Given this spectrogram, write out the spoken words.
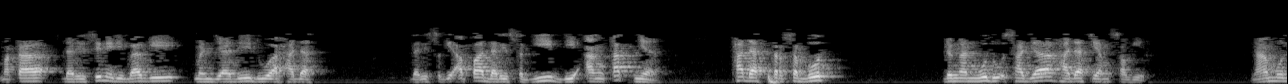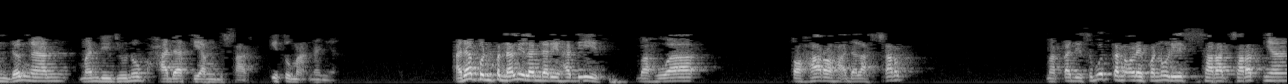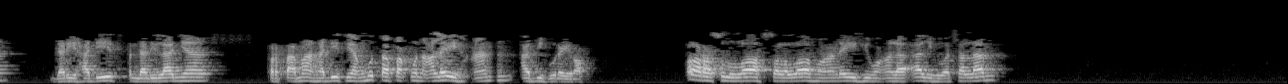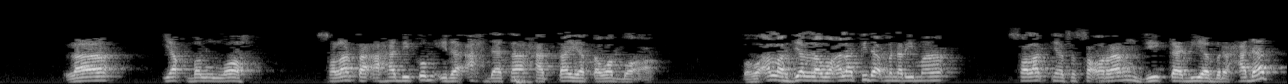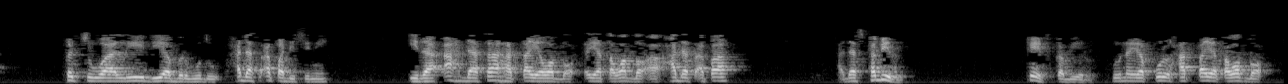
Maka dari sini dibagi menjadi dua hadas. Dari segi apa? Dari segi diangkatnya hadas tersebut dengan wudhu saja hadas yang sogir. Namun dengan mandi junub hadas yang besar. Itu maknanya. Adapun pendalilan dari hadis bahwa toharoh adalah syarat. Maka disebutkan oleh penulis syarat-syaratnya dari hadis pendalilannya pertama hadis yang muttafaqun alaih an Abi Hurairah. Allah Rasulullah sallallahu alaihi wa ala alihi wasallam la yaqbalullah salata ahadikum ida ahdatha hatta yatawaddaa. Bahwa Allah Jalla wa ala tidak menerima salatnya seseorang jika dia berhadat kecuali dia berwudu. Hadas apa di sini? Ida ahdasa hatta yatawaddo'a. Hadas apa? Hadas kabir. Kif kabir. Huna yakul hatta yatawadda.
